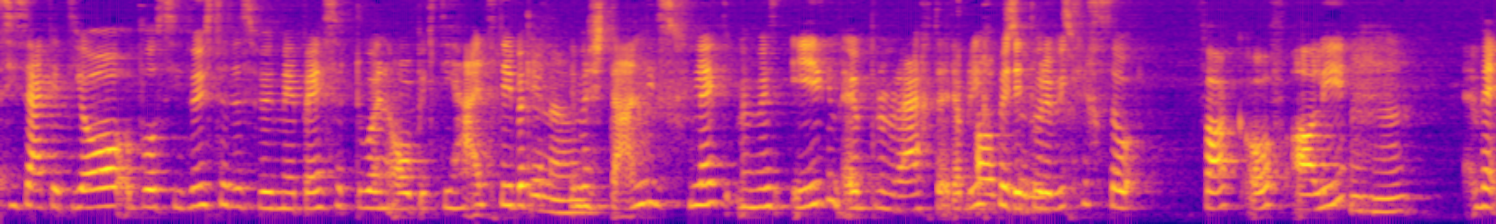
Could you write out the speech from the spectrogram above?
sie sagen ja, obwohl sie wüssten, es würde mir besser tun, abends die zu bleiben. Genau. Wenn man ständig das Gefühl hat, man muss irgendjemandem recht werden. Aber ich Absolut. bin dort wirklich so, fuck off, alle. Mhm. Wenn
